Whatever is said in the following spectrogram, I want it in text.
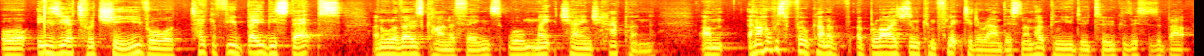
or easier to achieve or take a few baby steps and all of those kind of things will make change happen. Um, and I always feel kind of obliged and conflicted around this, and I'm hoping you do too, because this is about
